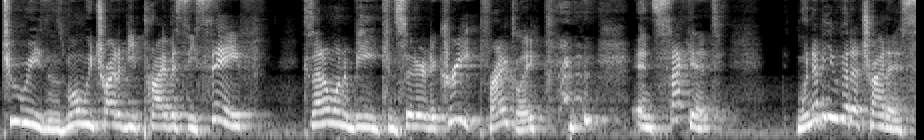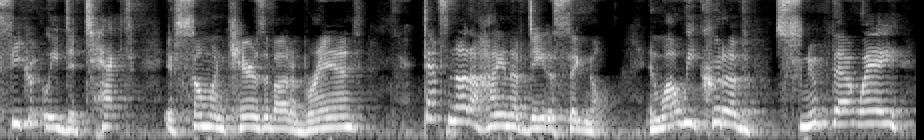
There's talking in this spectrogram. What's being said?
two reasons. One, we try to be privacy safe because I don't want to be considered a creep, frankly. and second, whenever you got to try to secretly detect if someone cares about a brand, that's not a high enough data signal. And while we could have snooped that way,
